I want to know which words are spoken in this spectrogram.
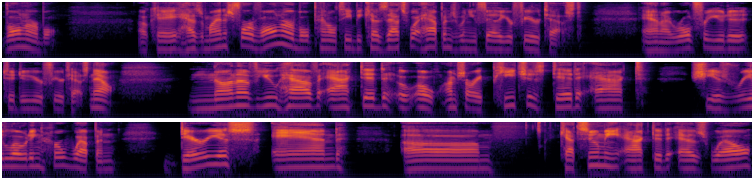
Vulnerable. Okay, has a minus four vulnerable penalty because that's what happens when you fail your fear test. And I rolled for you to, to do your fear test. Now, none of you have acted. Oh, oh, I'm sorry. Peaches did act. She is reloading her weapon, Darius and um, Katsumi acted as well.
